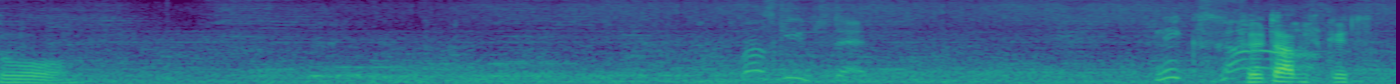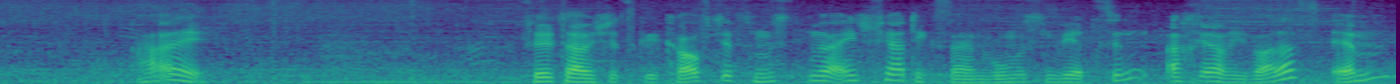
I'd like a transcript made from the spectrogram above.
So. Was gibt's denn? Nix. Filter habe ich ge... Hi. Filter habe ich jetzt gekauft. Jetzt müssten wir eigentlich fertig sein. Wo müssen wir jetzt hin? Ach ja, wie war das? M?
